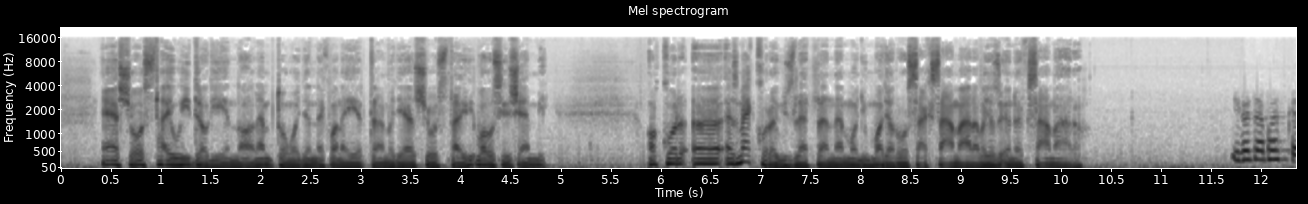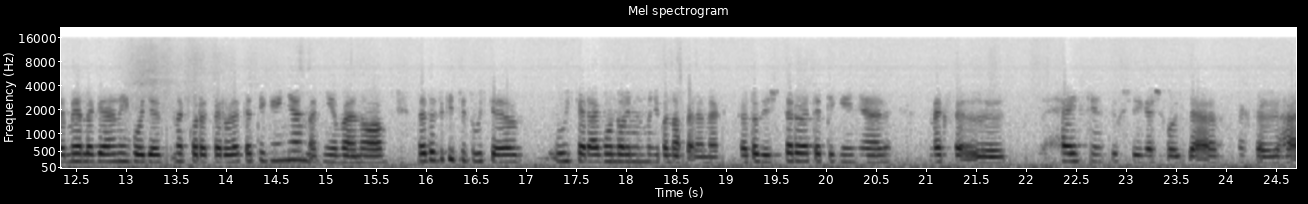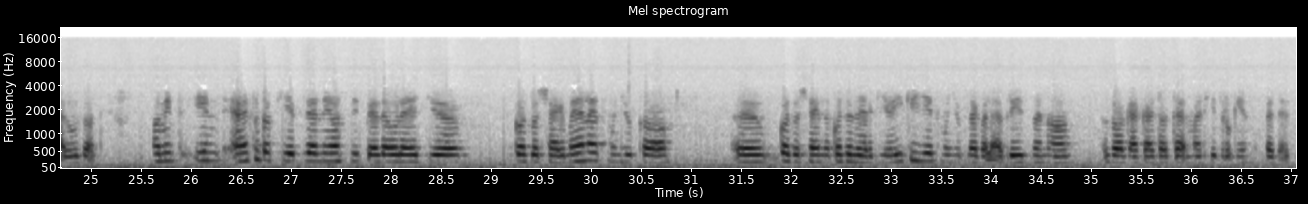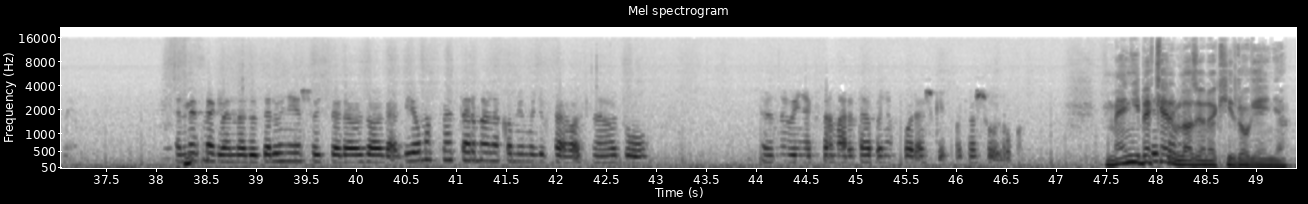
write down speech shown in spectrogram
első osztályú hidrogénnal, nem tudom, hogy ennek van-e értelme, hogy első osztályú, valószínűleg semmi. Akkor ez mekkora üzlet lenne mondjuk Magyarország számára, vagy az önök számára? Igazából azt kell mérlegelni, hogy ez mekkora területet igényel, mert nyilván a tehát ez kicsit úgy kell, úgy kell rá gondolni, mint mondjuk a napelemek. Tehát az is területet igényel, megfelelő helyszín szükséges hozzá, megfelelő hálózat. Amit én el tudok képzelni azt, hogy például egy gazdaság mellett mondjuk a gazdaságnak az energiaigényét mondjuk legalább részben a, az algák által termelt hidrogén fedezni. Ennek meg lenne az az előnyés, hogy például az algák biomasszát termelnek, ami mondjuk felhasználható növények számára tápanyagforrásként vagy hasonlók. Mennyibe És kerül az önök hidrogénja?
